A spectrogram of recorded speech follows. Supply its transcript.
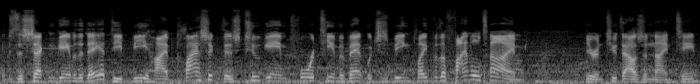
It is the second game of the day at the Beehive Classic, this two game, four team event, which is being played for the final time here in 2019.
